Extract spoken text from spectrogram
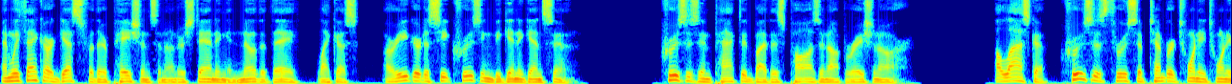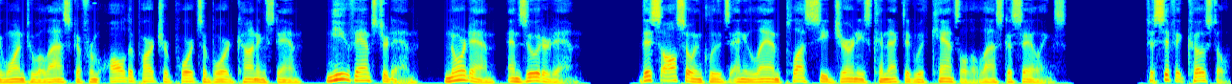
and we thank our guests for their patience and understanding and know that they, like us, are eager to see cruising begin again soon. Cruises impacted by this pause in operation are Alaska, cruises through September 2021 to Alaska from all departure ports aboard Koningsdam, Nieuw Amsterdam, Noordam, and Zuiderdam. This also includes any land plus sea journeys connected with cancelled Alaska sailings. Pacific Coastal,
